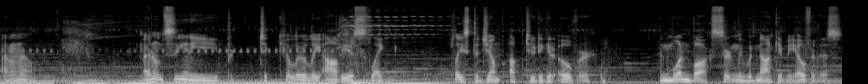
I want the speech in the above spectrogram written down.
I don't know. I don't see any particularly obvious, like, place to jump up to to get over. And one box certainly would not get me over this.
